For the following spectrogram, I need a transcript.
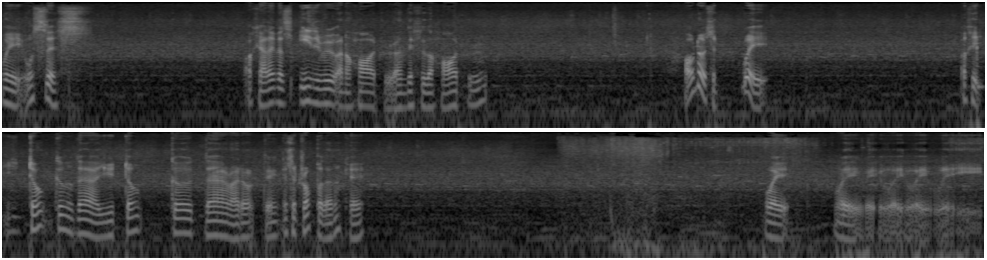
Wait, what's this? Okay, I think there's easy route and a hard route, and this is a hard route. Oh no, it's a... wait. Okay, you don't go there, you don't go there, I don't think. It's a dropper then, okay. Wait. Wait, wait, wait, wait, wait.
